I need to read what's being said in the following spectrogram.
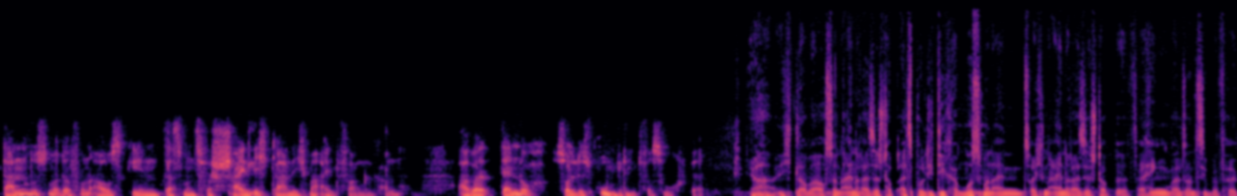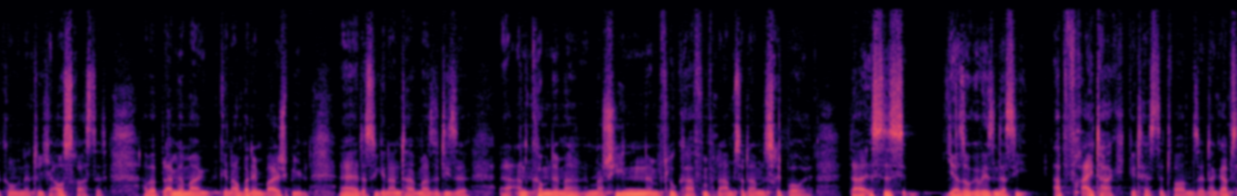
dann muss man davon ausgehen, dass man es wahrscheinlich gar nicht mehr einfangen kann. Aber dennoch soll es unbedingt versucht werden. Ja, ich glaube auch so ein Einreisestopp. Als Politiker muss man einen solchen Einreisestopp äh, verhängen, weil sonst die Bevölkerung natürlich ausrastet. Aber bleiben wir mal genau bei dem Beispiel, äh, das Sie genannt haben. Also diese äh, ankommenden Maschinen im Flughafen von Amsterdam Schiphol. Da ist es ja so gewesen, dass sie ab Freitag getestet worden sind. Dann gab es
